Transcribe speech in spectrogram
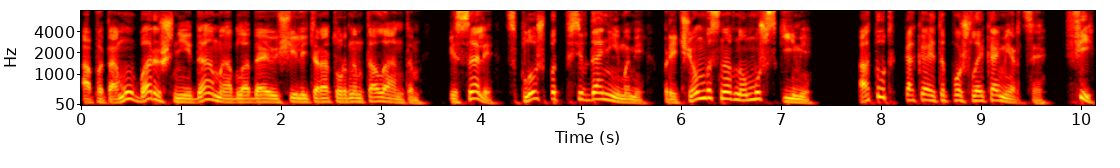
А потому барышни и дамы, обладающие литературным талантом, писали сплошь под псевдонимами, причем в основном мужскими. А тут какая-то пошлая коммерция. Фи.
